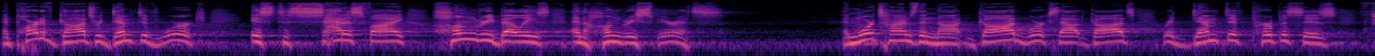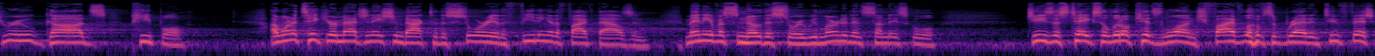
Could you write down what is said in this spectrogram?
And part of God's redemptive work is to satisfy hungry bellies and hungry spirits. And more times than not, God works out God's redemptive purposes through God's people. I want to take your imagination back to the story of the feeding of the 5,000. Many of us know this story. We learned it in Sunday school. Jesus takes a little kid's lunch, five loaves of bread and two fish,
